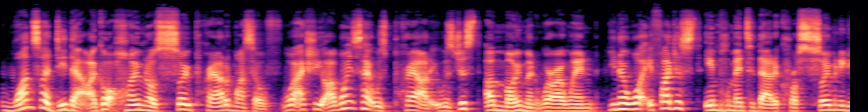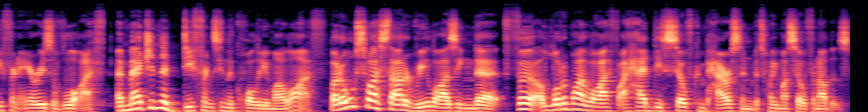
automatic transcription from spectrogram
Once I did that, I got home and I was so proud of myself. Well, actually, I won't say it was proud. It was just a moment where I went, you know what? If I just implemented that across so many different areas of life, imagine the difference in the quality of my life. But also, I started realizing that for a lot of my life, I had this self comparison between myself and others.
